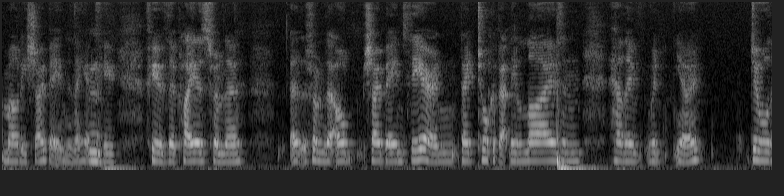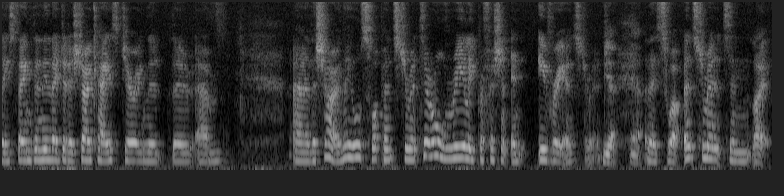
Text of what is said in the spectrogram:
Māori show bands, and they had a Mm. few few of the players from the uh, from the old show bands there, and they'd talk about their lives and how they would you know do all these things, and then they did a showcase during the the um, uh, the show, and they all swap instruments. They're all really proficient in every instrument. Yeah, yeah, And they swap instruments, and like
